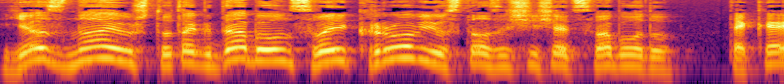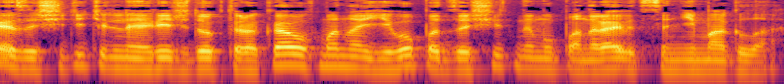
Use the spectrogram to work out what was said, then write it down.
«Я знаю, что тогда бы он своей кровью стал защищать свободу!» Такая защитительная речь доктора Кауфмана его подзащитному понравиться не могла.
